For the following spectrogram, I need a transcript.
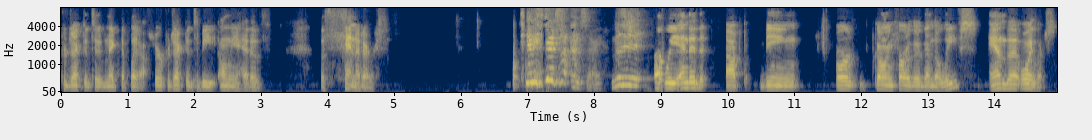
projected to make the playoffs. We were projected to be only ahead of the Senators, Timmy I'm sorry. but we ended up being or going farther than the Leafs and the Oilers,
